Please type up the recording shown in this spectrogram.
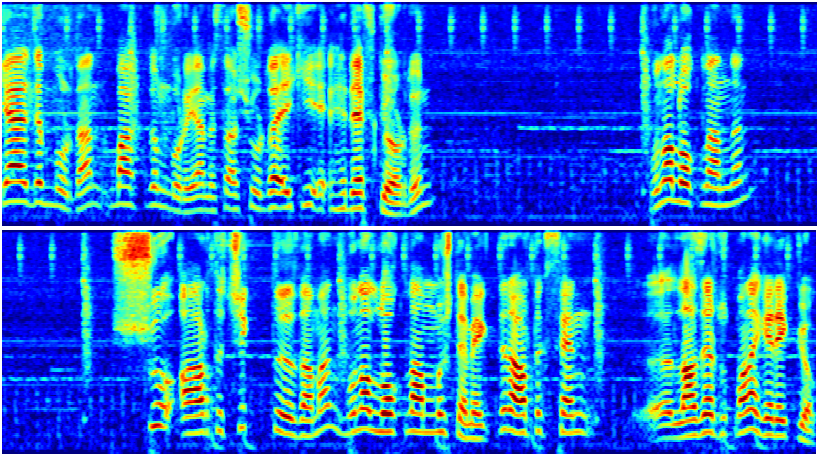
Geldim buradan baktım buraya mesela şurada iki hedef gördün. Buna loklandın. Şu artı çıktığı zaman buna loklanmış demektir. Artık sen e, lazer tutmana gerek yok.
